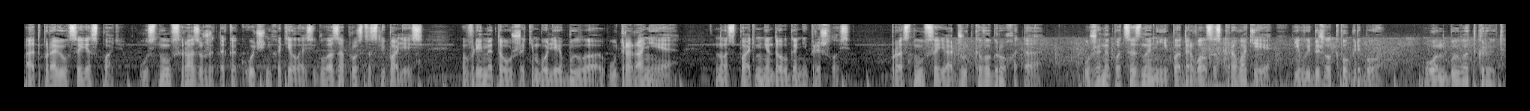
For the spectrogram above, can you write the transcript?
Отправился я спать. Уснул сразу же, так как очень хотелось, глаза просто слепались. Время-то уже тем более было утро ранее, но спать мне долго не пришлось. Проснулся я от жуткого грохота, уже на подсознании подорвался с кровати и выбежал к погребу. Он был открыт.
